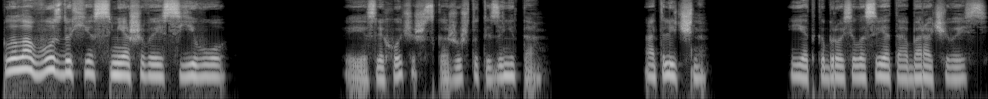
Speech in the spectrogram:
плыла в воздухе, смешиваясь с его. Если хочешь, скажу, что ты занята. Отлично. Едко бросила Света, оборачиваясь.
